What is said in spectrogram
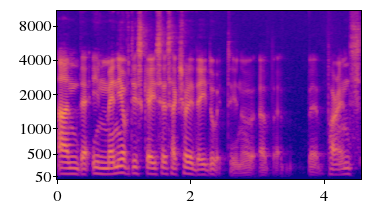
And in many of these cases, actually, they do it. You know, uh, uh, parents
